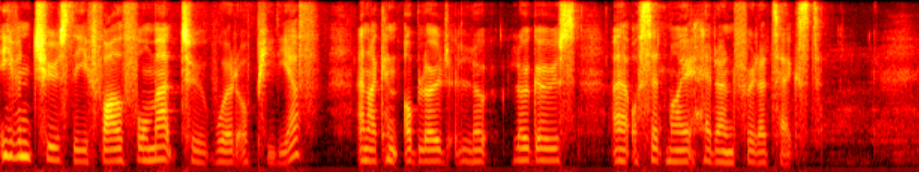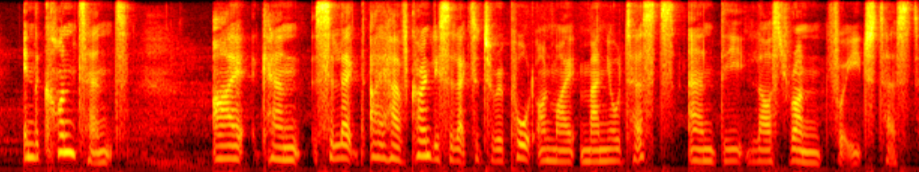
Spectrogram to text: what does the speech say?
even choose the file format to Word or PDF, and I can upload lo logos uh, or set my header and footer text. In the content, I can select, I have currently selected to report on my manual tests and the last run for each test.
